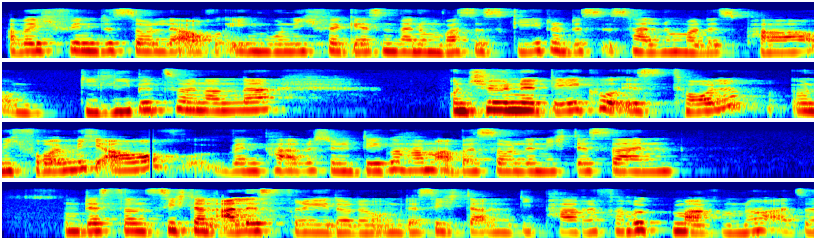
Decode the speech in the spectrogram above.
aber ich finde, es sollte auch irgendwo nicht vergessen werden, um was es geht. Und das ist halt nun mal das Paar und die Liebe zueinander. Und schöne Deko ist toll. Und ich freue mich auch, wenn Paare schöne Deko haben, aber es sollte nicht das sein, um das dann sich dann alles dreht oder um das sich dann die Paare verrückt machen. Ne? Also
